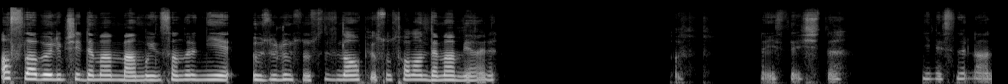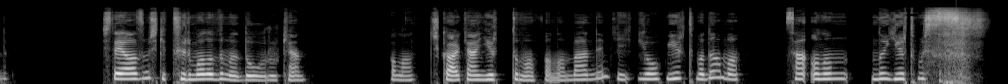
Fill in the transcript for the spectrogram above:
asla böyle bir şey demem ben bu insanlara niye özürlü müsünüz siz ne yapıyorsunuz falan demem yani. Öf, neyse işte. Yine sinirlendim. İşte yazmış ki tırmaladı mı doğururken falan. Çıkarken yırttı mı falan. Ben dedim ki yok yırtmadı ama sen ananı yırtmışsın.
